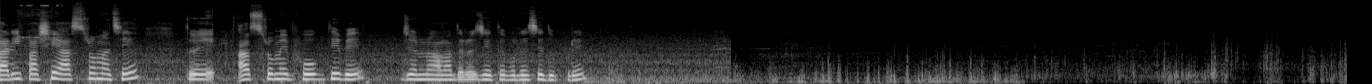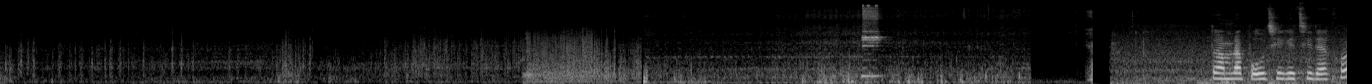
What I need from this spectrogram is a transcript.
বাড়ির পাশে আশ্রম আছে, তো আশ্রমে ভোগ দেবে জন্য আমাদেরও যেতে বলেছে দুপুরে। তো আমরা পৌঁছে গেছি, দেখো,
